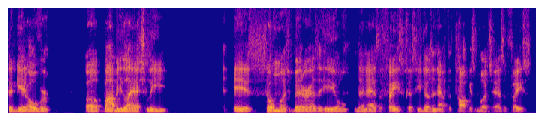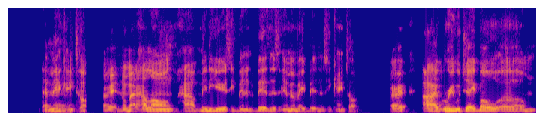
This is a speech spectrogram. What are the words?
to get over. Uh, Bobby Lashley is so much better as a heel than as a face because he doesn't have to talk as much as a face. That man Yeah. can't talk. All right, no matter how long, how many years he's been in the business, MMA business, he can't talk. All right, I agree with J Bo. Um,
